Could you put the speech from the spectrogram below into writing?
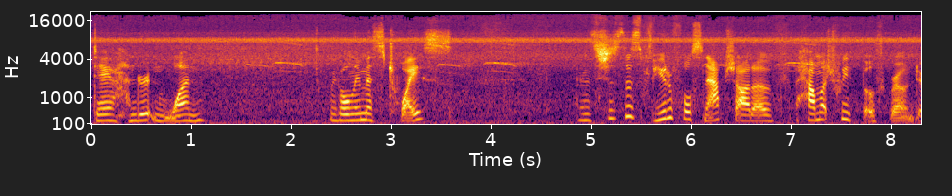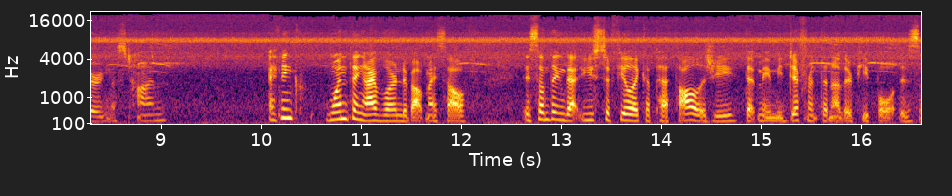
day 101. We've only missed twice and it's just this beautiful snapshot of how much we've both grown during this time. I think one thing I've learned about myself is something that used to feel like a pathology that made me different than other people is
